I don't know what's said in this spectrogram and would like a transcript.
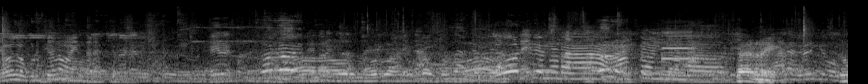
எவ்வளோ குடிச்சாலும் வாங்கி தரேன். ஓடி என்னடா ஆட்டோ வாங்கி. தரேன்டா third right two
